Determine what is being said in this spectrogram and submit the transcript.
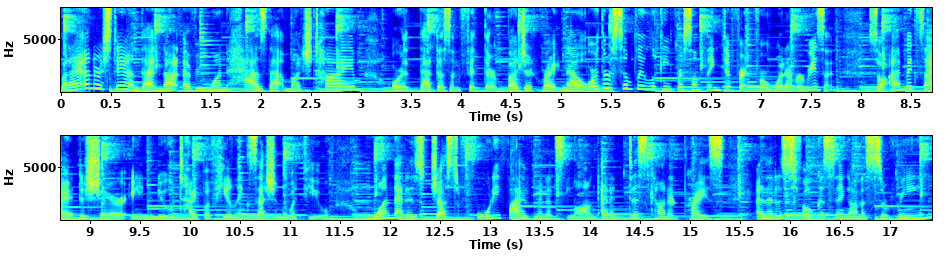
But I understand that not everyone has that much time, or that doesn't fit their budget right now, or they're simply looking for something different for whatever reason. So I'm excited to share a new type of healing session with you, one that is just 45 minutes long at a discounted price, and that is focusing on a serene,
